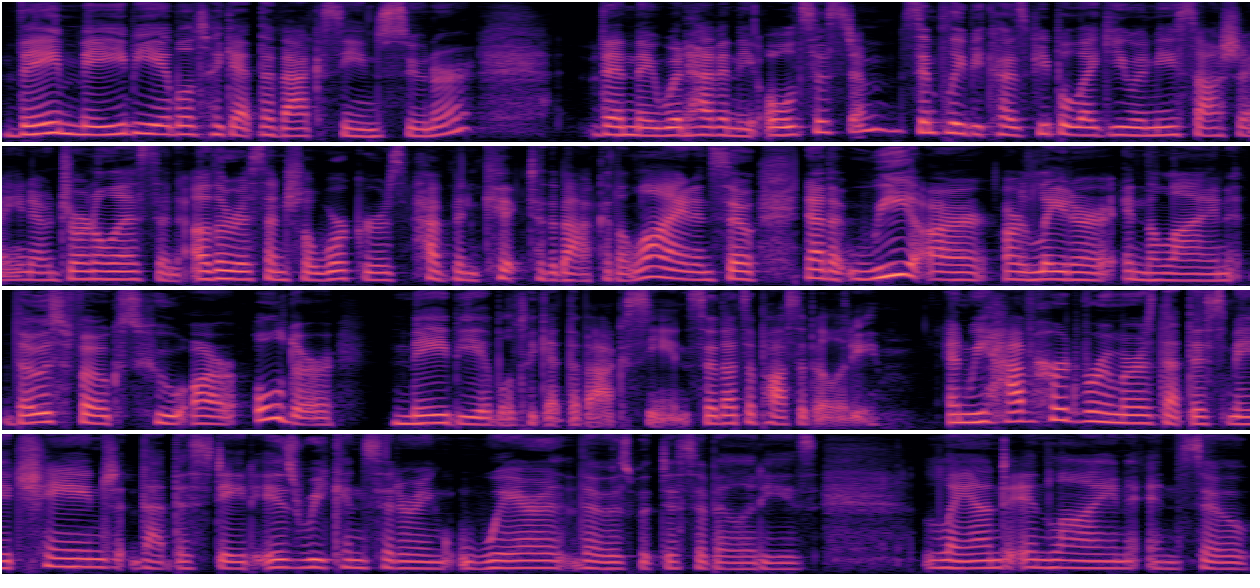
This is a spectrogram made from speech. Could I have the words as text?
they may be able to get the vaccine sooner than they would have in the old system, simply because people like you and me, Sasha, you know, journalists and other essential workers have been kicked to the back of the line. And so now that we are are later in the line, those folks who are older may be able to get the vaccine. So that's a possibility. And we have heard rumors that this may change, that the state is reconsidering where those with disabilities land in line. And so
